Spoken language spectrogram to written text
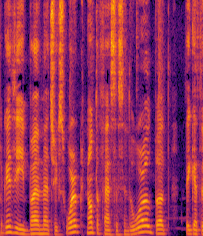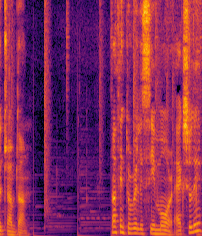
Okay, the biometrics work, not the fastest in the world, but they get the job done. Nothing to really see more actually.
